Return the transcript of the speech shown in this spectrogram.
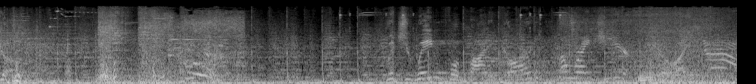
Go. What you waiting for, bodyguard? I'm right here.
